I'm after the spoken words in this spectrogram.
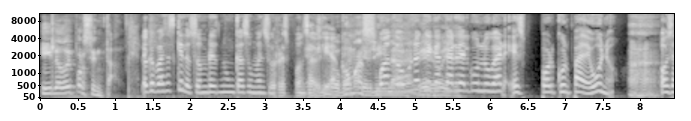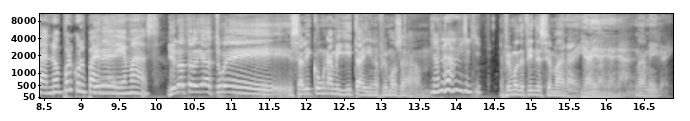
y lo doy por sentado. Lo que pasa es que los hombres nunca asumen su responsabilidad. ¿Cómo así? Cuando uno llega tarde a algún lugar es por culpa de uno. Ajá. O sea, no por culpa Mire, de nadie más. Yo el otro día tuve, salí con una amiguita y nos fuimos a, nos Una amiguita. fuimos de fin de semana ahí. Ya, ya, ya, ya. Una amiga ahí.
